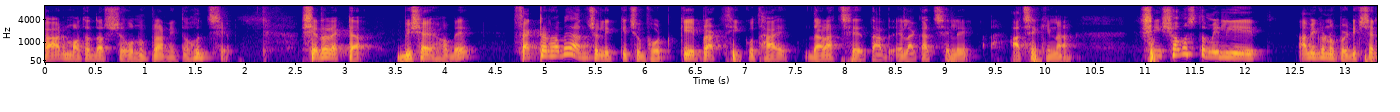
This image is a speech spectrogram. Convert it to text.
কার মতাদর্শে অনুপ্রাণিত হচ্ছে? সেটার একটা বিষয় হবে। ফ্যাক্টর হবে আঞ্চলিক কিছু ভোট, কে প্রার্থী কোথায় দাঁড়াচ্ছে, তার এলাকার ছেলে আছে কি না সেই সমস্ত মিলিয়ে আমি কোনো প্রেডিকশান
